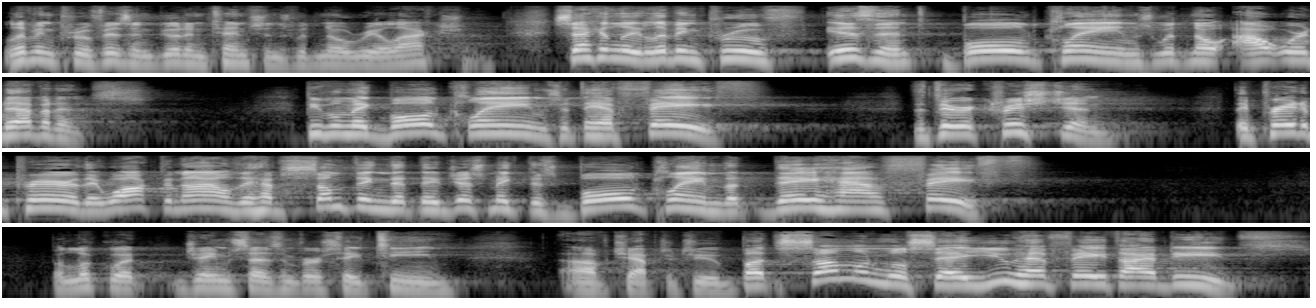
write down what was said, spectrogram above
Living proof isn't good intentions with no real action. Secondly, living proof isn't bold claims with no outward evidence. People make bold claims that they have faith, that they're a Christian, they prayed a prayer, they walked an aisle, they have something that they just make this bold claim that they have faith. But look what James says in verse 18 of chapter 2. But someone will say, You have faith, I have deeds.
